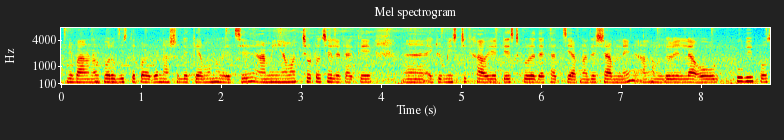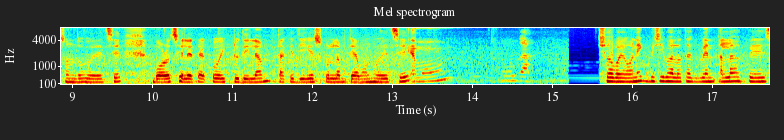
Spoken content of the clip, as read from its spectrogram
আপনি বানানোর পরে বুঝতে পারবেন আসলে কেমন হয়েছে। আমি আমার ছোট ছেলেটাকে একটু মিষ্টি খাওয়িয়ে টেস্ট করে দেখাচ্ছি আপনাদের সামনে। আলহামদুলিল্লাহ ওর খুবই পছন্দ হয়েছে। বড় ছেলেটাকেও একটু দিলাম। তাকে জিজ্ঞেস করলাম কেমন হয়েছে? কেমন? সবাই অনেক বেশি ভালো থাকবেন। আল্লাহ হাফেজ।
